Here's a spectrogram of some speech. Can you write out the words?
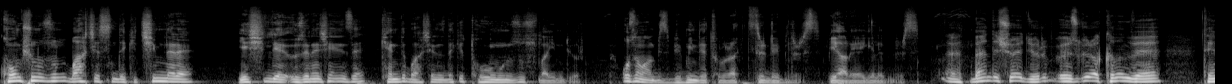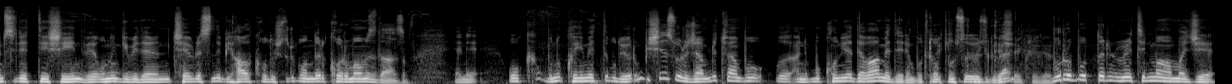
Komşunuzun bahçesindeki çimlere, yeşilliğe özeneceğinize kendi bahçenizdeki tohumunuzu sulayın diyorum. O zaman biz bir millet olarak titreyebiliriz, bir araya gelebiliriz. Evet ben de şöyle diyorum. Özgür Akın'ın ve temsil ettiği şeyin ve onun gibilerin çevresinde bir halk oluşturup onları korumamız lazım. Yani o bunu kıymetli buluyorum. Bir şey soracağım. Lütfen bu hani bu konuya devam edelim. Bu toplumsal tabii ki. özgüven. Bu robotların üretilme amacı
